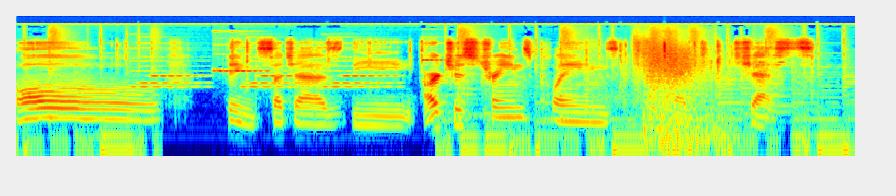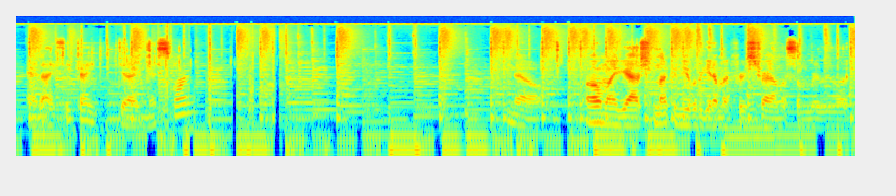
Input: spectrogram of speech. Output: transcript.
all things such as the arches, trains, planes, and chests. And I think I did I miss one? No. Oh my gosh, I'm not gonna be able to get on my first try unless I'm really lucky.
